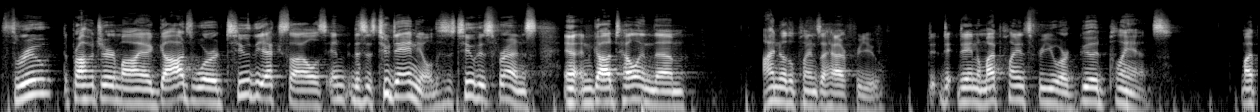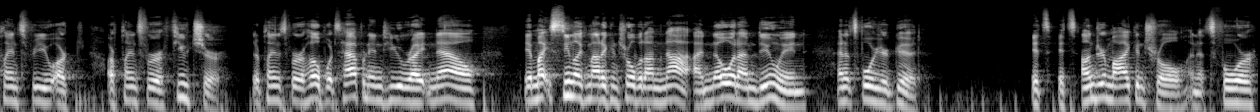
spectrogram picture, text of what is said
through the prophet Jeremiah, God's word to the exiles. In, this is to Daniel, this is to his friends, and, and God telling them, I know the plans I have for you. D- Daniel, my plans for you are good plans. My plans for you are, are plans for a future, they're plans for hope. What's happening to you right now, it might seem like I'm out of control, but I'm not. I know what I'm doing, and it's for your good. It's, it's under my control, and it's for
